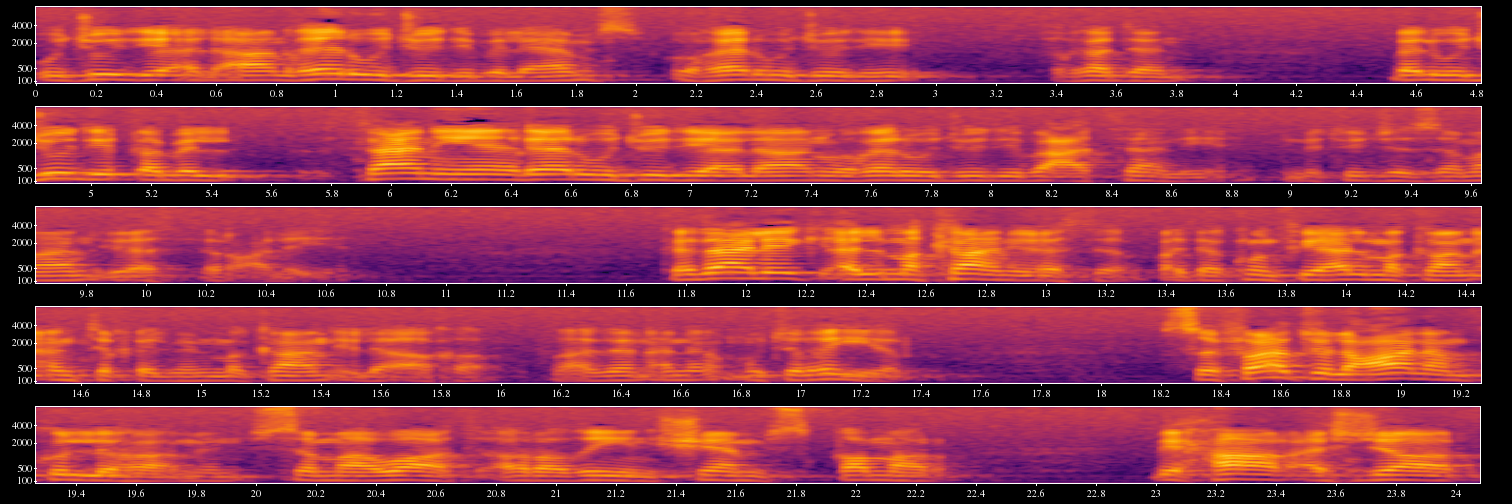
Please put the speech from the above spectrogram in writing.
وجودي الآن غير وجودي بالأمس وغير وجودي غدا بل وجودي قبل ثانية غير وجودي الآن وغير وجودي بعد ثانية. نتيجة الزمان يؤثر علي. كذلك المكان يؤثر. قد أكون في هالمكان أنتقل من مكان إلى آخر. فإذا أنا متغير. صفات العالم كلها من سماوات أراضين شمس قمر بحار أشجار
